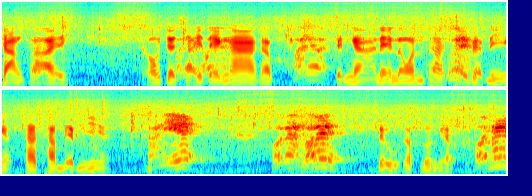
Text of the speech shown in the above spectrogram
ช้างพลาย เขาจะใช้แต่งาครับมาเนี่ยเป็นงาแน่นอนถ้าใช้แบบนี้ครับ ถ้าทำแบบนี้ครับมานี่เฮ้ยมาเฮ้ยดูครับนุ่นครับเฮ้ยมา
